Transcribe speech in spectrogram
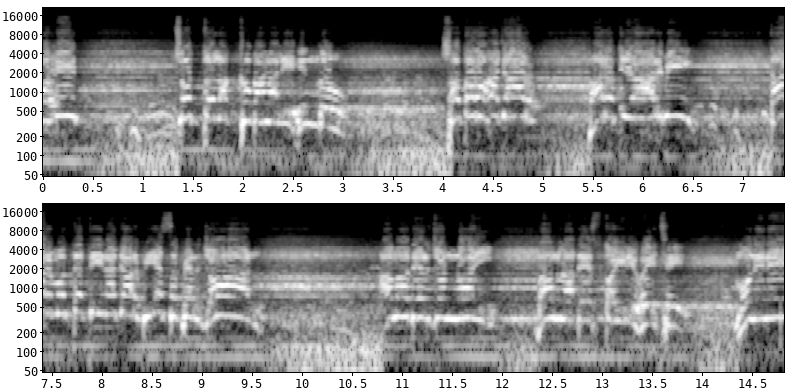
শহীদ, চোদ্দ লক্ষ বাঙালি হিন্দু। সতেরো হাজার ভারতীয় আর্মি, তার মধ্যে তিন হাজার বিএসএফ এর জওয়ান। আমাদের জন্যই বাংলাদেশ তৈরি হয়েছে। মনে নেই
